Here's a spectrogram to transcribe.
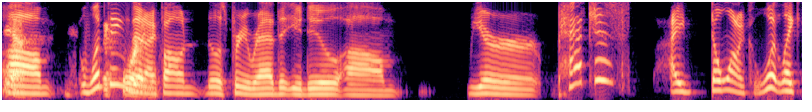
Yeah. Um, one thing that I found that was pretty rad that you do, um, your patches. I don't want to what like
